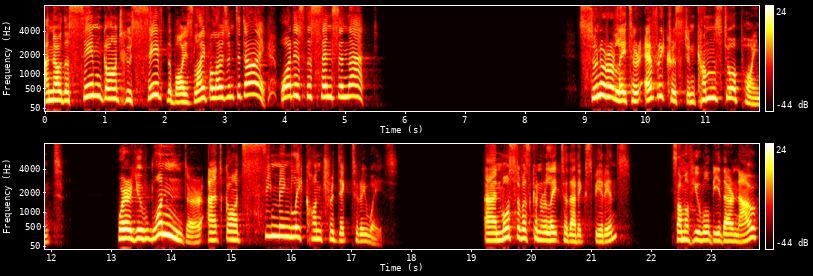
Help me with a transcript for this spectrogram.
And now the same God who saved the boy's life allows him to die. What is the sense in that? Sooner or later, every Christian comes to a point where you wonder at God's seemingly contradictory ways. And most of us can relate to that experience. Some of you will be there now.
